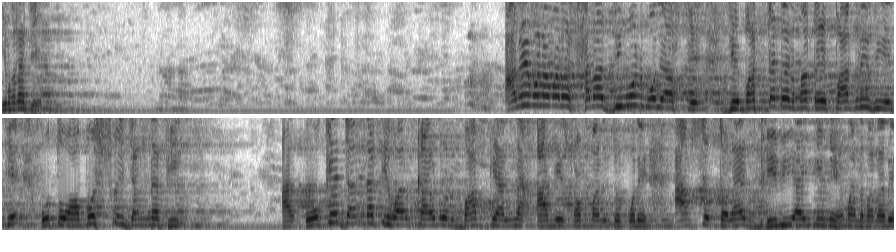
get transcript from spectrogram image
ইমান আছে? আলেমলামারা সারা জীবন বলে আসছে যে বাচ্চাটার মাথায় পাগড়ি দিয়েছে, ও তো অবশ্যই জান্নাতি। আর ওকে জান্নাতি হওয়ার কারণ বাপকে আল্লাহ আগে সম্মানিত করে আর্শের তলায় ভিভিআইপি মেহমান বানাবে।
